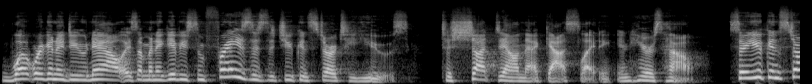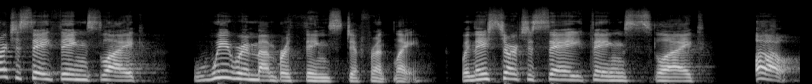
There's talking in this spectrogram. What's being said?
what we're going to do now is I'm going to give you some phrases that you can start to use to shut down that gaslighting. And here's how. So, you can start to say things like, We remember things differently. When they start to say things like, Oh,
